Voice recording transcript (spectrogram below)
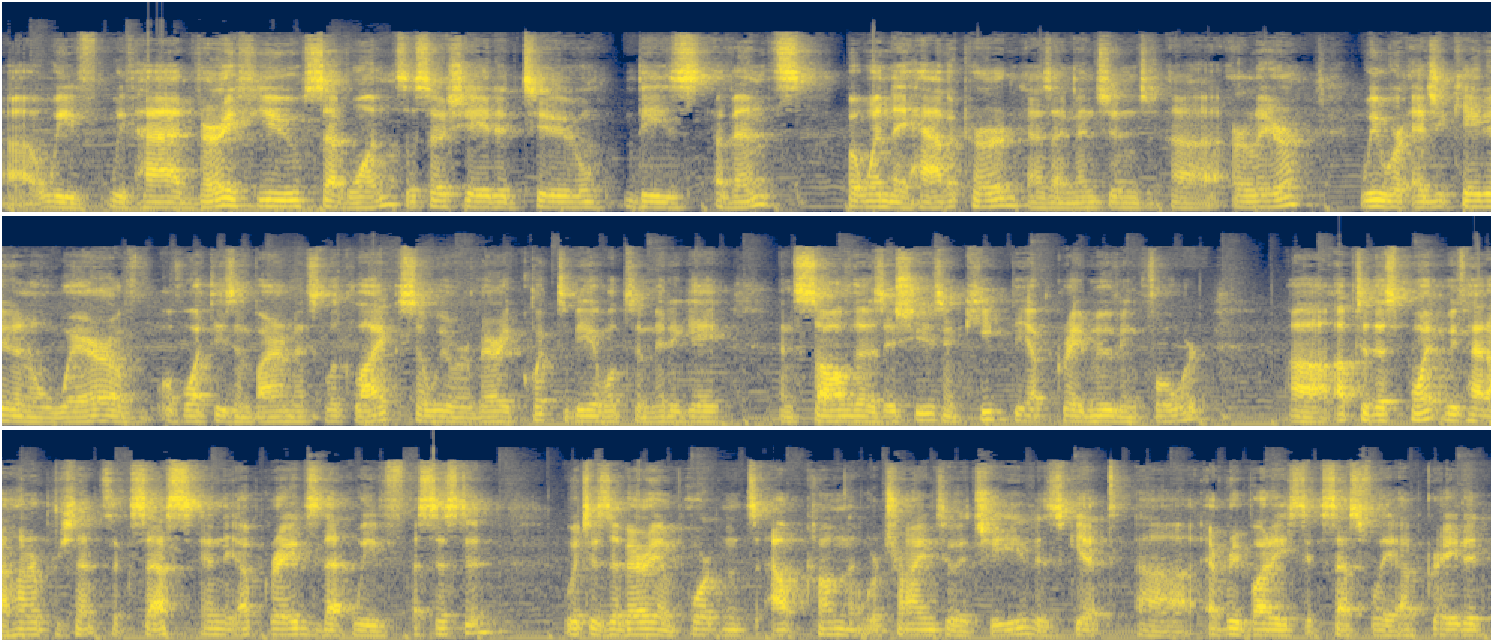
Uh, we've we've had very few sub ones associated to these events, but when they have occurred, as I mentioned uh, earlier, we were educated and aware of, of what these environments look like. So we were very quick to be able to mitigate and solve those issues and keep the upgrade moving forward. Uh, up to this point, we've had 100% success in the upgrades that we've assisted, which is a very important outcome that we're trying to achieve is get uh, everybody successfully upgraded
